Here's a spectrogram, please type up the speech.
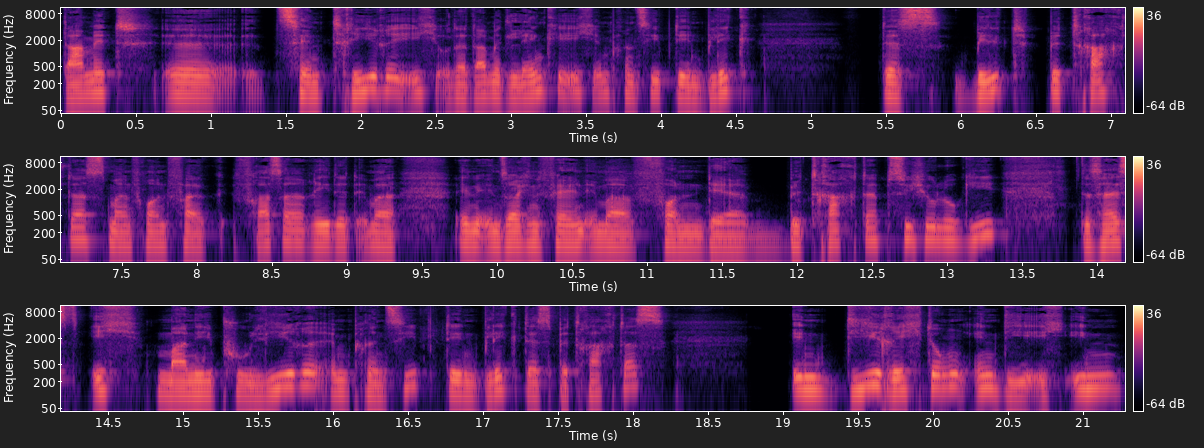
damit äh, zentriere ich oder damit lenke ich im Prinzip den Blick des Bildbetrachters. Mein Freund Falk Frasser redet immer in, in solchen Fällen immer von der Betrachterpsychologie. Das heißt, ich manipuliere im Prinzip den Blick des Betrachters in die Richtung, in die ich ihn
